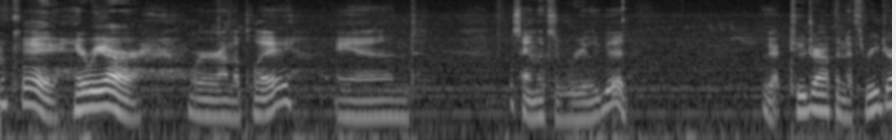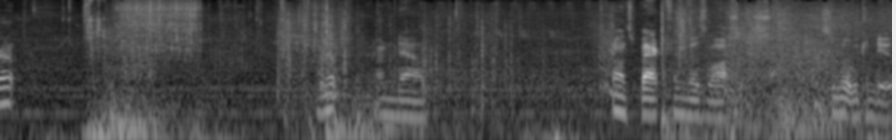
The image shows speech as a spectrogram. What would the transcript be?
Okay, here we are. We're on the play, and this hand looks really good. We got two drop and a three drop. Yep, I'm down. Bounce back from those losses. Is what we can do.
